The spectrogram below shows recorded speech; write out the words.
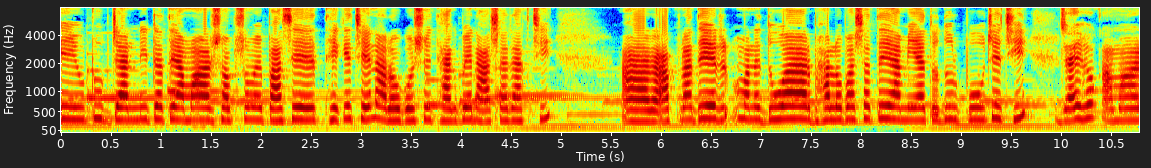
এই ইউটিউব জার্নিটাতে আমার সবসময় পাশে থেকেছেন আর অবশ্যই থাকবেন, আশা রাখছি। আর আপনাদের মানে দোয়া আর ভালোবাসাতে আমি এত দূর পৌঁছেছি। যাই হোক, আমার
